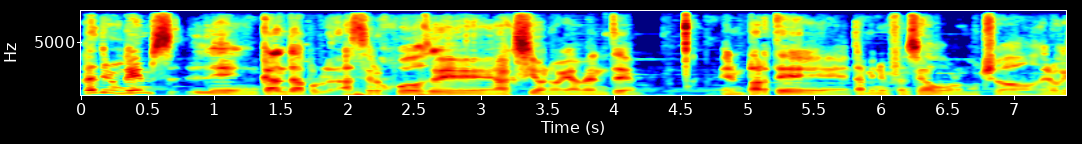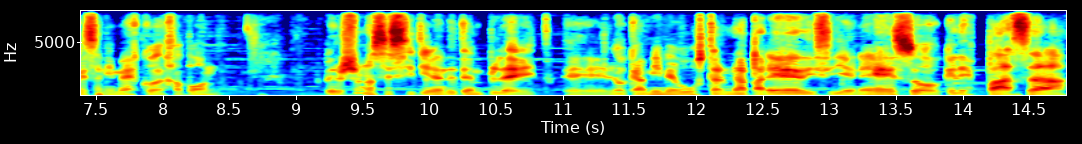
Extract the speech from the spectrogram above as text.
Platinum Games le encanta hacer juegos de acción, obviamente. En parte también influenciado por mucho de lo que es animesco de Japón. Pero yo no sé si tienen de template eh, lo que a mí me gusta en una pared y siguen eso, o qué les pasa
